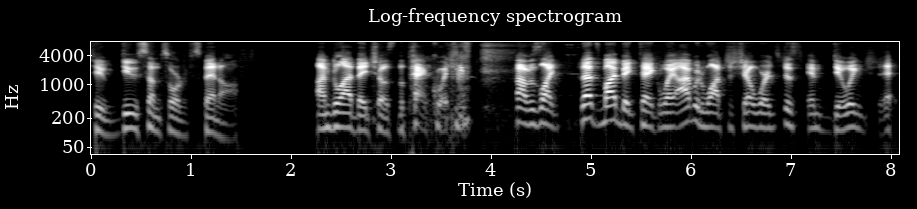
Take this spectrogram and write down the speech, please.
to do some sort of spin-off. I'm glad they chose the penguin. I was like, that's my big takeaway. I would watch a show where it's just him doing shit.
